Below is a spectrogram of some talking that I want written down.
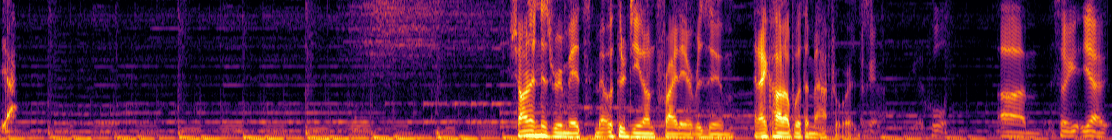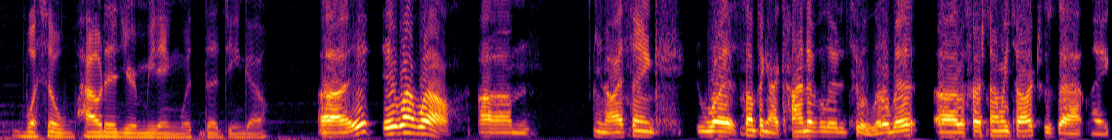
Yeah. Sean and his roommates met with their dean on Friday over Zoom, and I caught up with him afterwards. Okay, cool. Um, so yeah, what? So how did your meeting with the dean go? Uh, it, it went well. Um, you know, I think what something I kind of alluded to a little bit uh, the first time we talked was that, like,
